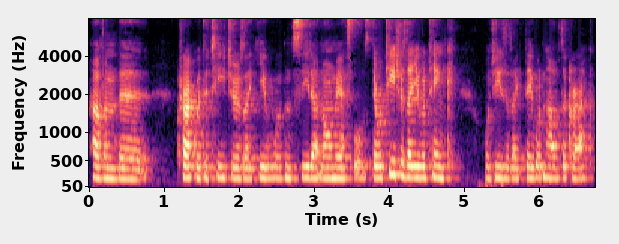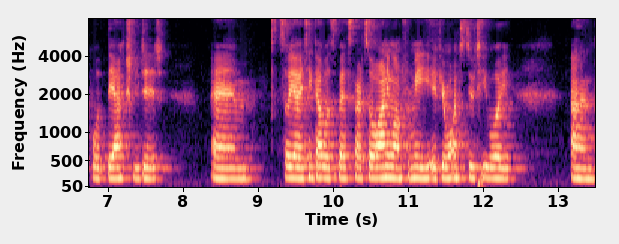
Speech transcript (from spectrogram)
having the crack with the teachers. Like you wouldn't see that normally, I suppose. There were teachers that you would think, oh, Jesus, like they wouldn't have the crack, but they actually did. Um, so yeah, I think that was the best part. So anyone for me, if you're wanting to do TY and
